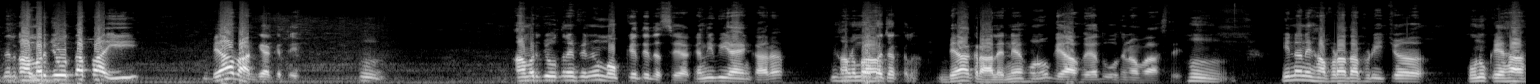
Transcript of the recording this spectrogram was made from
ਬਿਲਕੁਲ। ਅਮਰਜੋਤ ਦਾ ਭਾਈ ਵਿਆਹ ਵਗ ਗਿਆ ਕਿਤੇ। ਹੂੰ। ਅਮਰਜੋਤ ਨੇ ਫਿਰ ਇਹਨੂੰ ਮੌਕੇ ਤੇ ਦੱਸਿਆ ਕਹਿੰਦੀ ਵੀ ਐਂ ਕਰ ਹੁਣ ਮੌਕਾ ਚੱਕ ਲਾ। ਵਿਆਹ ਕਰਾ ਲੈਨੇ ਆ ਹੁਣ ਉਹ ਗਿਆ ਹੋਇਆ ਦੋ ਦਿਨਾਂ ਵਾਸਤੇ। ਹੂੰ। ਇਹਨਾਂ ਨੇ ਹਫੜਾ ਦਫੜੀ ਚ ਉਹਨੂੰ ਕਿਹਾ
